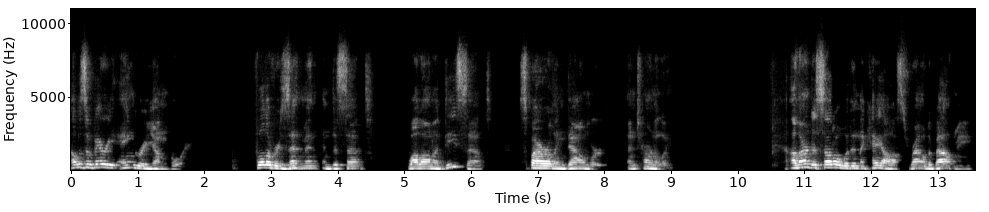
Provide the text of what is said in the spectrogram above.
I was a very angry young boy, full of resentment and dissent, while on a descent, spiraling downward internally. I learned to settle within the chaos round about me,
